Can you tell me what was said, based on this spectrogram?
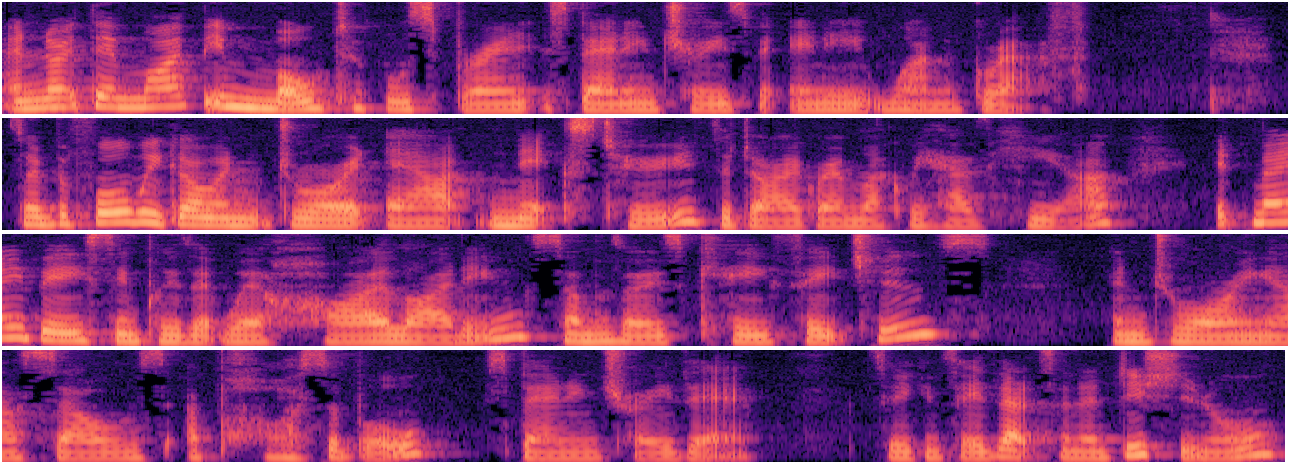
And note there might be multiple spanning trees for any one graph. So before we go and draw it out next to the diagram like we have here, it may be simply that we're highlighting some of those key features and drawing ourselves a possible spanning tree there. So you can see that's an additional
